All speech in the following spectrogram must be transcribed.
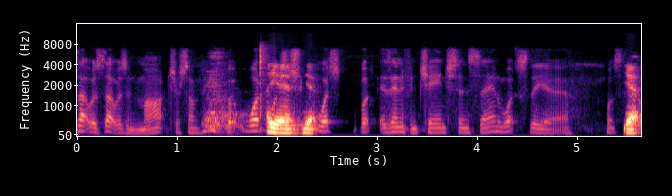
that was that was in March or something. But what? What's, yeah, yeah. What's what? Has anything changed since then? What's the uh, what's the yeah.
